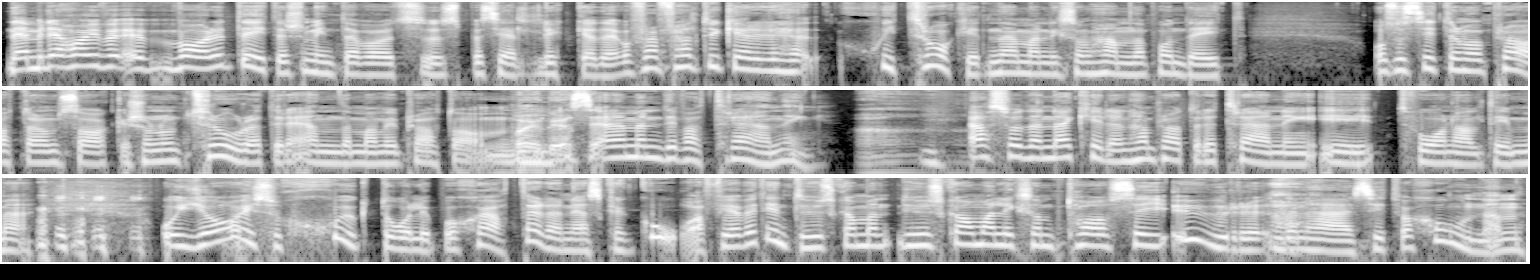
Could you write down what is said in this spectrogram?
nej men det har ju varit dejter som inte har varit så speciellt lyckade. Och framförallt tycker jag det är skittråkigt när man liksom hamnar på en dejt och så sitter de och pratar om saker som de tror att det är det enda man vill prata om. Vad är det? Nej, men det var träning. Alltså den där killen han pratade träning i två och en halv timme. Och jag är så sjukt dålig på att sköta det där när jag ska gå. För jag vet inte hur ska man, hur ska man liksom ta sig ur den här situationen.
